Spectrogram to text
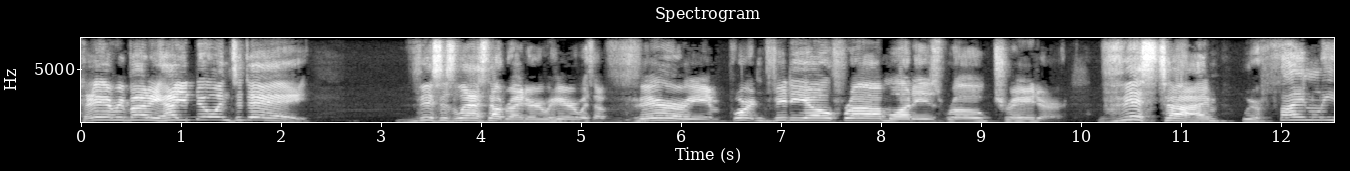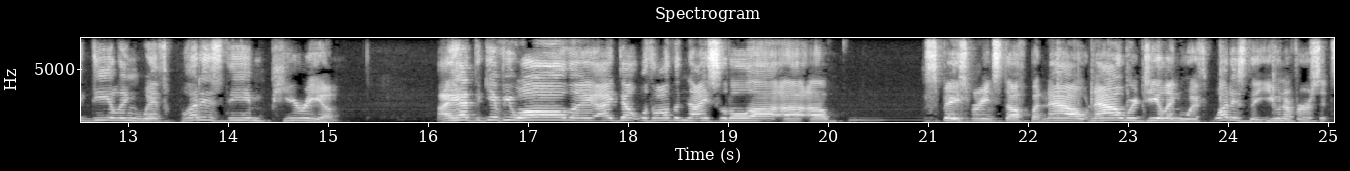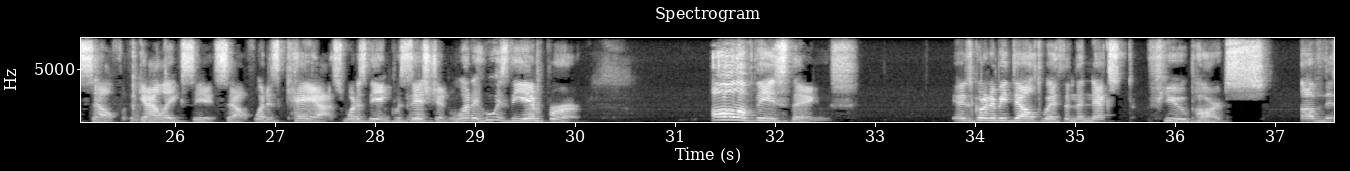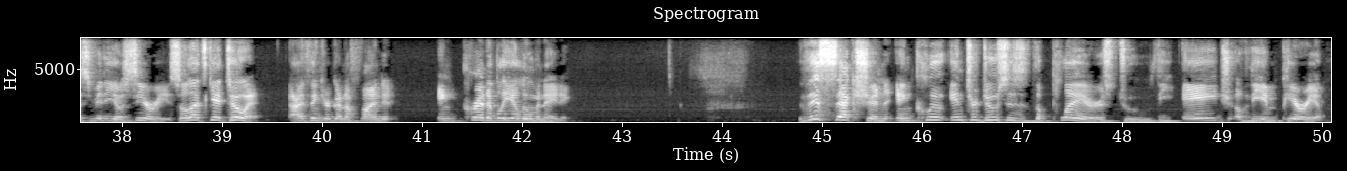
Hey everybody, how you doing today? This is Last Outrider here with a very important video from What is Rogue Trader. This time, we're finally dealing with what is the Imperium. I had to give you all the, I dealt with all the nice little uh, uh, uh, Space Marine stuff, but now now we're dealing with what is the universe itself, the galaxy itself. What is chaos? What is the Inquisition? What who is the Emperor? All of these things is going to be dealt with in the next few parts of this video series. So let's get to it. I think you're going to find it incredibly illuminating. This section introduces the players to the age of the Imperium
